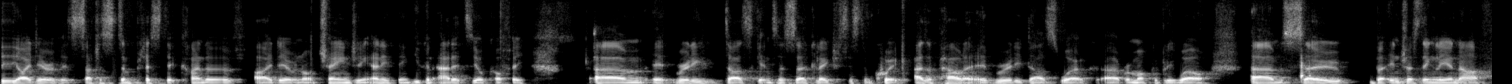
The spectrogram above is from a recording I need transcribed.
the idea of it's such a simplistic kind of idea of not changing anything. You can add it to your coffee. Um, it really does get into the circulatory system quick. As a powder, it really does work uh, remarkably well. Um, so, but interestingly enough,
